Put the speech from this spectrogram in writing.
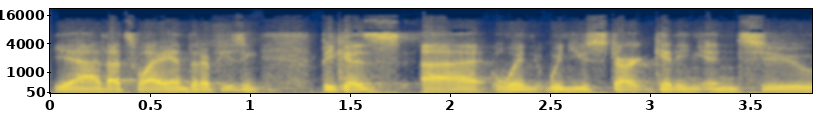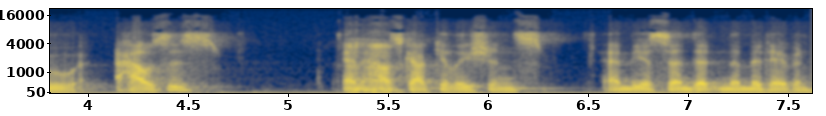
yeah that's why I ended up using because uh, when when you start getting into houses and uh-huh. house calculations and the ascendant and the midheaven,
